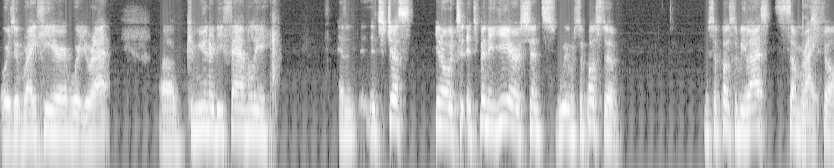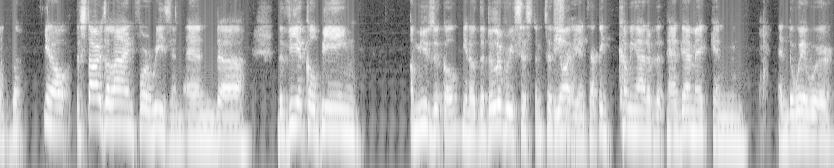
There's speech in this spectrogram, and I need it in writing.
or is it right here where you're at? Uh, community, family. And it's just you know, it's it's been a year since we were supposed to. It was supposed to be last summer's Right. film, but you know, the stars aligned for a reason, and uh, the vehicle being a musical, you know, the delivery system to the Sure. audience. I think coming out of the pandemic and and the way we're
